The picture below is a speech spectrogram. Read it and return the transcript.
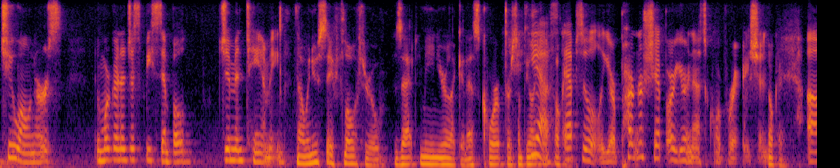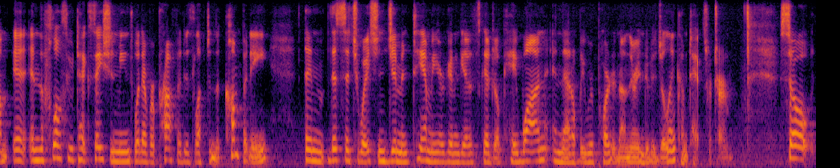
two owners, and we're going to just be simple. Jim and Tammy. Now, when you say flow through, does that mean you're like an S corp or something yes, like that? Yes, absolutely. You're a partnership or you're an S corporation. Okay. Um, and, and the flow through taxation means whatever profit is left in the company. In this situation, Jim and Tammy are going to get a Schedule K1, and that'll be reported on their individual income tax return. So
